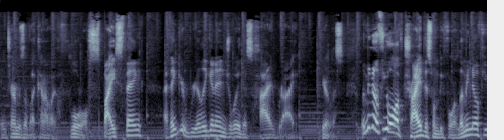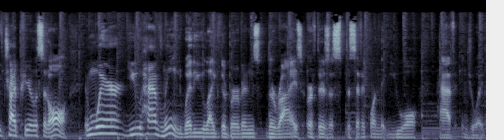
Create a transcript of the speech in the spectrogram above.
in terms of like kind of like a floral spice thing, I think you're really gonna enjoy this high rye Peerless. Let me know if you all have tried this one before. Let me know if you've tried Peerless at all and where you have leaned, whether you like their bourbons, their ryes, or if there's a specific one that you all have enjoyed.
